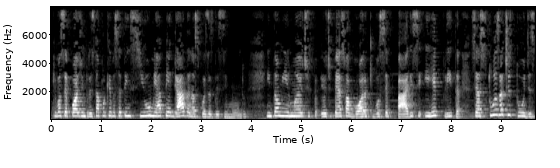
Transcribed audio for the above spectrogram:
que você pode emprestar porque você tem ciúme, é apegada nas coisas desse mundo. Então, minha irmã, eu te, eu te peço agora que você pare-se e reflita se as tuas atitudes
